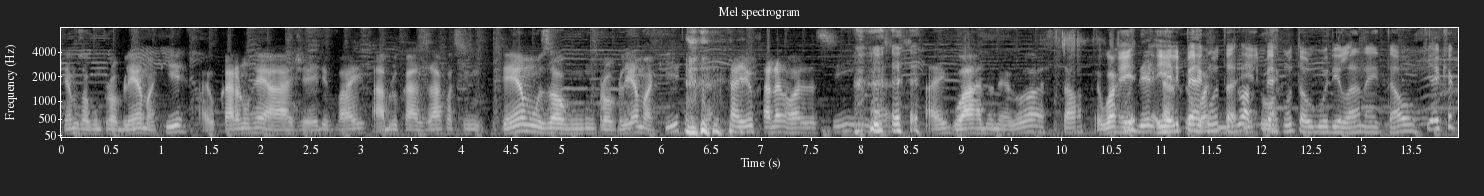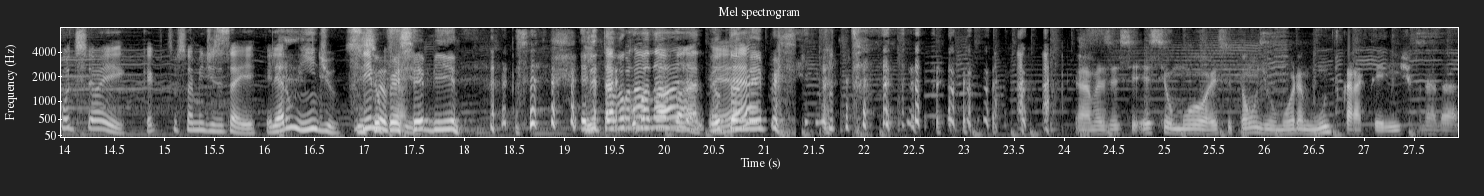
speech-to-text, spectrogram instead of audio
temos algum problema aqui? Aí o cara não reage, aí ele vai, abre o casaco assim, temos algum problema aqui? Né? aí o cara olha assim, né? Aí guarda o negócio e tal. Eu gosto E, muito dele, e cara, ele porque eu gosto pergunta, ele pergunta ao guri lá, né, e tal, o que é que aconteceu aí? O que é que tu só me diz isso aí? Ele era um índio. Sim, Isso meu eu filho. percebi. Ele tava com uma navalha. Eu É? também percebi. Cara, mas esse, esse humor, esse tom de humor é muito característico, né? Da,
